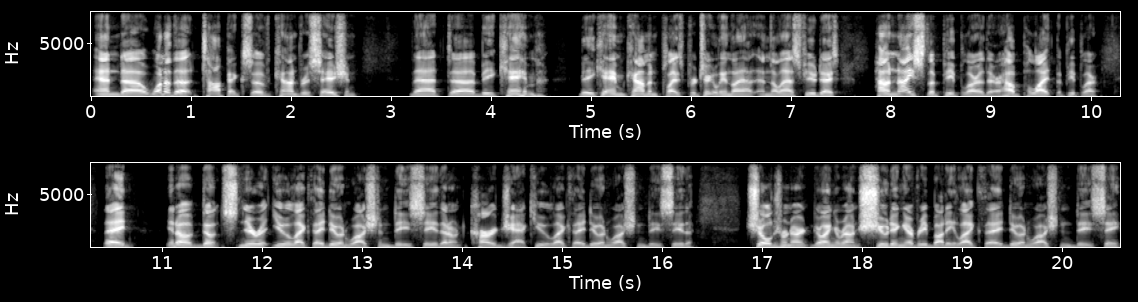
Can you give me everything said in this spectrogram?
And one of the topics of conversation that became became commonplace, particularly in the, in the last few days. How nice the people are there, how polite the people are. They, you know, don't sneer at you like they do in Washington, D.C., they don't carjack you like they do in Washington, D.C., the children aren't going around shooting everybody like they do in Washington, D.C.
